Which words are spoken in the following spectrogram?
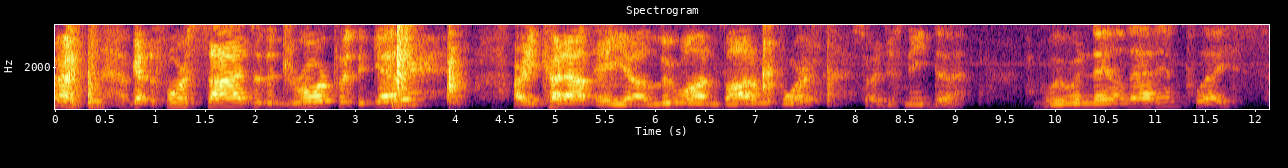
Alright, I've got the four sides of the drawer put together. I Already cut out a uh, Luan bottom for it, so I just need to glue and nail that in place.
